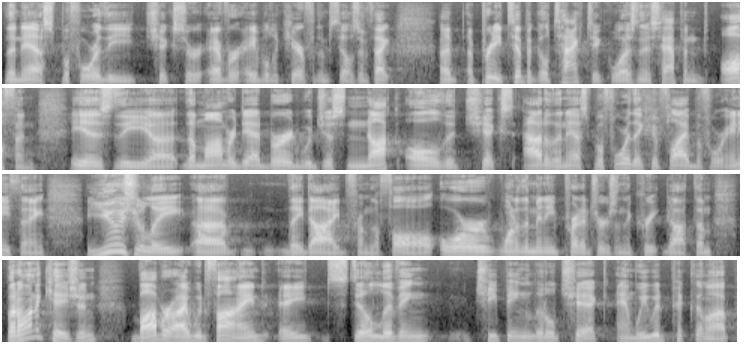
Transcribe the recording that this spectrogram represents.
the nest before the chicks are ever able to care for themselves. In fact, a, a pretty typical tactic was, and this happened often, is the, uh, the mom or dad bird would just knock all the chicks out of the nest before they could fly before anything. Usually uh, they died from the fall, or one of the many predators in the creek got them. But on occasion, Bob or I would find a still living cheeping little chick, and we would pick them up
